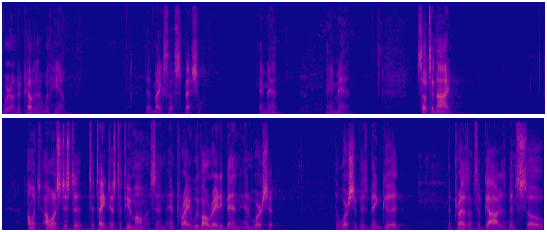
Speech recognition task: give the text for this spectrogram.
we're under covenant with Him that makes us special. Amen. Amen. So tonight, I want, I want us just to, to take just a few moments and, and pray. We've already been in worship. The worship has been good. The presence of God has been so,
